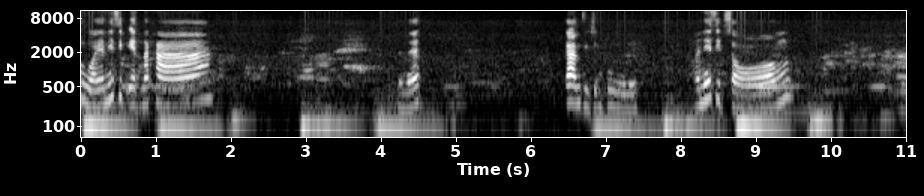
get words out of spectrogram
สวย อันนี้สิบเอ็ดนะคะอ่าเห็นไหมก้านสีชมพูเลย อันนี้สิบสองอ่า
